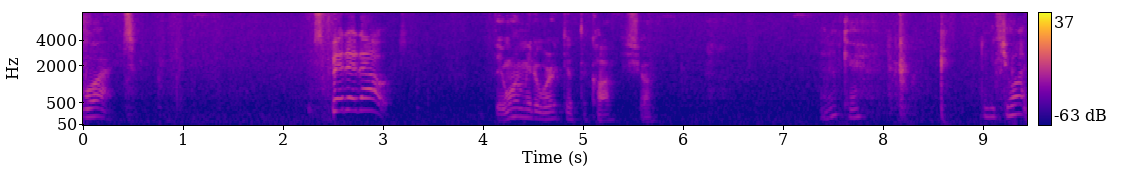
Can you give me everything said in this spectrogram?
What? Spit it out. They want me to work at the coffee shop. I don't care. Do what you want.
